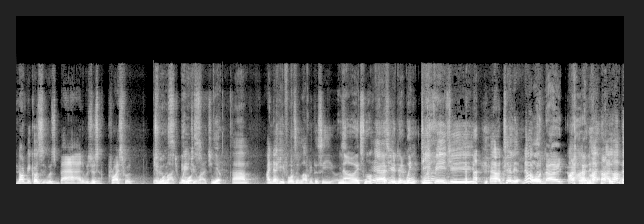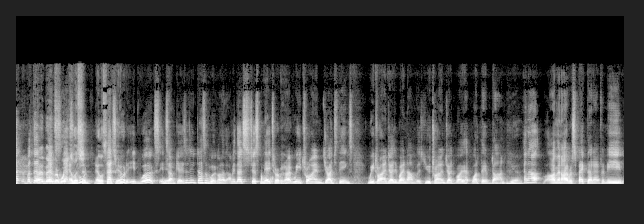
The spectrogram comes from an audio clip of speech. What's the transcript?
not because it was bad. It was just price were too was. much, way too much. Yeah. Um, I know he falls in love with the CEOs. No, it's not Yes, that. you do. When, TPG, I'll tell you. No, Or Nate. I, I, I love that, but that, They're the that's, that's Ellison, good. Ellison, that's yeah. good. It works in some cases. It doesn't work on others. I mean, that's just nature of it, right? We try and judge things. We try and judge it by numbers. You try and judge by what they've done. Yeah. And I, I mean, I respect that. And for me,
